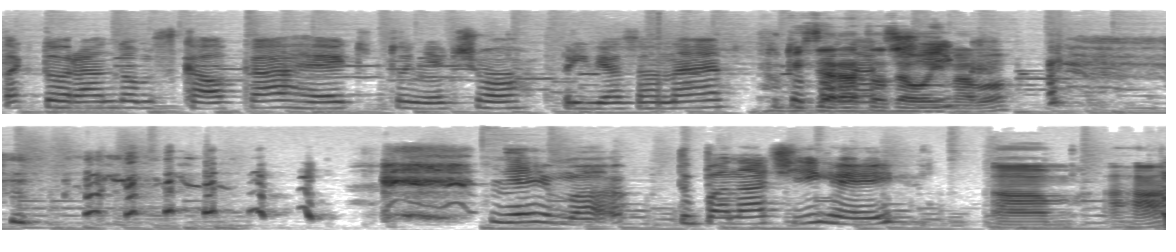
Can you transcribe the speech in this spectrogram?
Takto random skalka, hej, tuto niečo priviazané. Vyzerá to zaujímavo. Nemá. Tu panáčik, hej. Um, aha.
